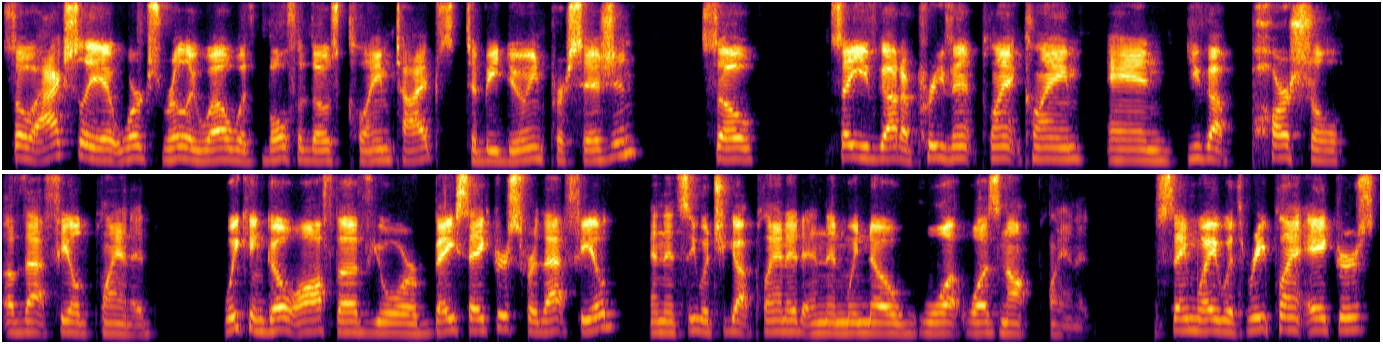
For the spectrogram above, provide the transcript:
So, actually, it works really well with both of those claim types to be doing precision. So, say you've got a prevent plant claim and you got partial of that field planted. We can go off of your base acres for that field and then see what you got planted. And then we know what was not planted. Same way with replant acres.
